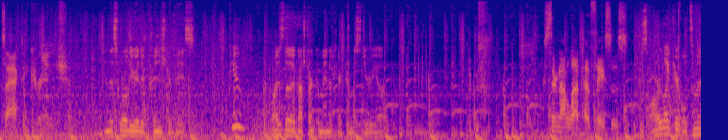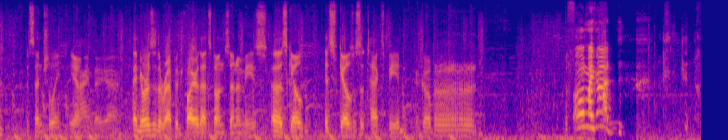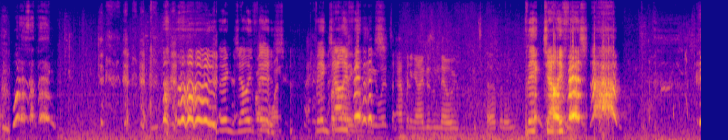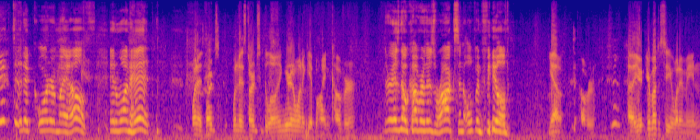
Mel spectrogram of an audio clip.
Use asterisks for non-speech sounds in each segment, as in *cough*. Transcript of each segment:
It's acting cringe. In this world, you're either cringed or base. Pew! Why is the gosh darn commando character Mysterio? *laughs* Because they're not allowed to have faces. Is R like your ultimate? Essentially, yeah. Kinda, yeah. And yours is the rapid fire that stuns enemies. Uh, scales. *laughs* It scales its attack speed. And go brrrr. Oh my god! what is the thing? Big jellyfish! Big jellyfish! what's happening I just know it's happening. Big jellyfish! Ah! *laughs* It did a quarter of my health in one hit. When it starts, when it starts glowing, you're gonna want to get behind cover. There is no cover. There's rocks and open field. Yeah, cover. Uh, you're, you're about to see what I mean.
